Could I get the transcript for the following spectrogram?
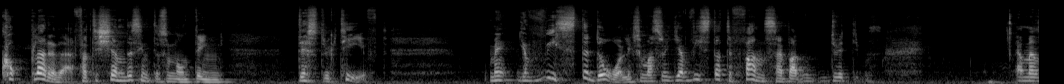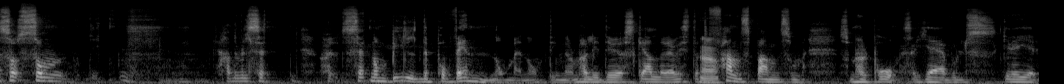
koppla det där, för att det kändes inte som någonting destruktivt. Men jag visste då, liksom, alltså jag visste att det fanns här bara, du vet, ja men så, som, jag hade väl sett, sett någon bild på Venom eller någonting när de höll i dödskallar. Jag visste att Ja. det fanns band som, som höll på med så djävulsgrejer.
